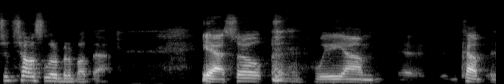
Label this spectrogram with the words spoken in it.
to tell us a little bit about that. Yeah. So we, um, couple,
